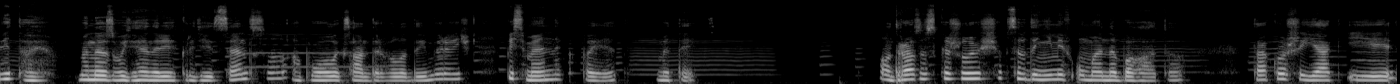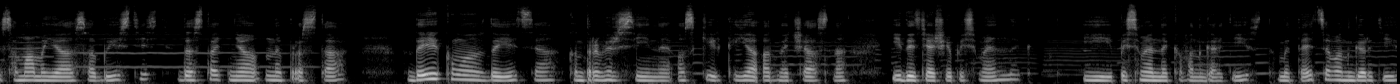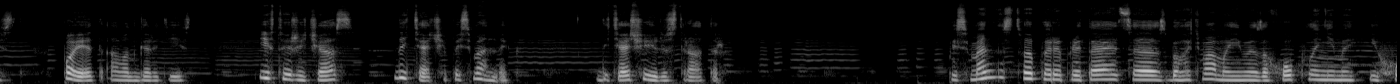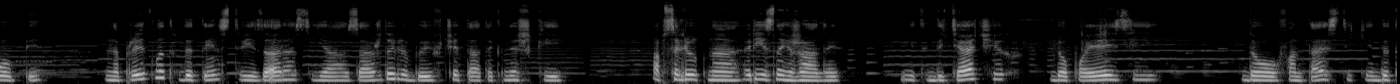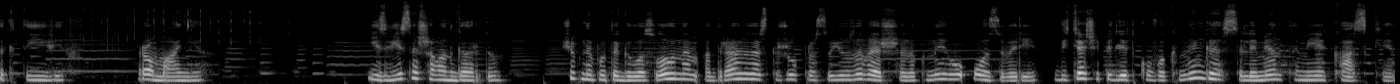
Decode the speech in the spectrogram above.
Вітаю! Мене звуть Генрі Кредіт Сенсо або Олександр Володимирович, письменник, поет, митець. Одразу скажу, що псевдонімів у мене багато. Також, як і сама моя особистість, достатньо непроста, деякому здається контроверсійне, оскільки я одночасно і дитячий письменник, і письменник-авангардіст, митець-авангардіст, поет-авангардіст, і в той же час дитячий письменник, дитячий ілюстратор. Письменництво переплітається з багатьма моїми захопленнями і хобі. Наприклад, в дитинстві і зараз я завжди любив читати книжки абсолютно різних жанрів від дитячих до поезії, до фантастики, детективів, романів. І, звісно ж, авангарду. Щоб не бути голословним, одразу розкажу про свою завершену книгу Озвері, дитяча підліткова книга з елементами казки.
